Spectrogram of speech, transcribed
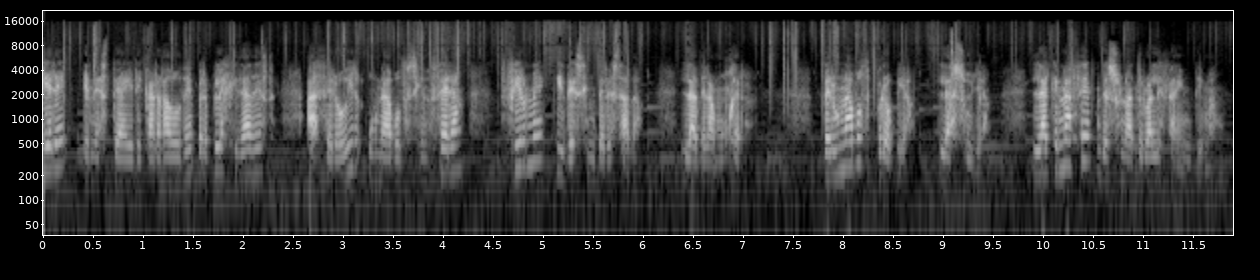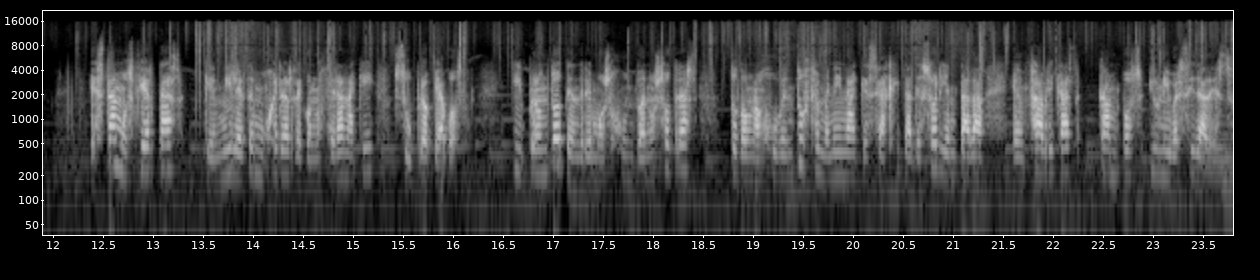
quiere, este aire cargado de perplejidades, hacer oír una voz sincera, firme y desinteresada, la de la mujer. Pero una voz propia, la suya, la que nace de su naturaleza íntima. Estamos ciertas que miles de mujeres reconocerán aquí su propia voz, y pronto tendremos junto a nosotras toda una juventud femenina que se agita desorientada en fábricas, campos y universidades.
